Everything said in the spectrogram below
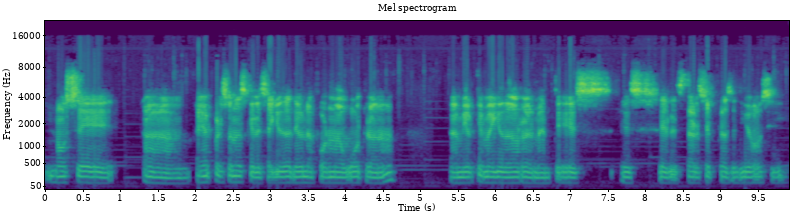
no sé, hay personas que les ayudan de una forma u otra, ¿no? A mí el que me ha ayudado realmente es, es el estar cerca de Dios y,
